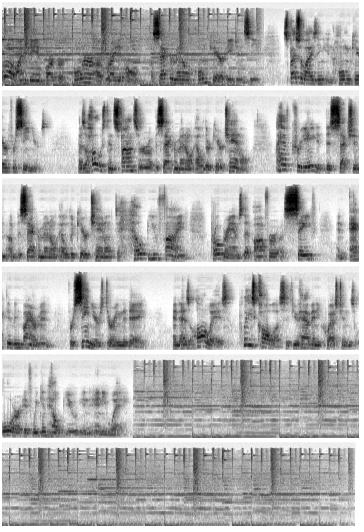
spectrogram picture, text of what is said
Hello, I'm Dan Parker, owner of Right at Home, a Sacramento home care agency specializing in home care for seniors. As a host and sponsor of the Sacramento Elder Care Channel, I have created this section of the Sacramento Elder Care Channel to help you find programs that offer a safe and active environment for seniors during the day. And as always, please call us if you have any questions or if we can help you in any way.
